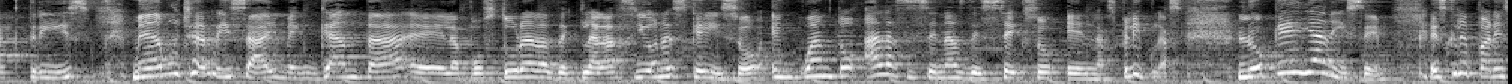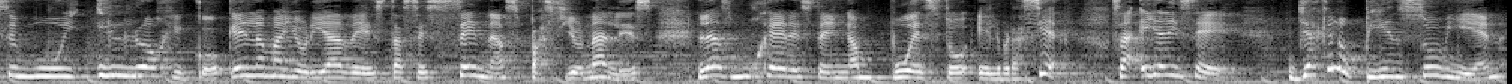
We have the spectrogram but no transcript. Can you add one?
actriz? Me da mucha risa y me encanta eh, la postura, las declaraciones que hizo en cuanto a las escenas de sexo en las películas. Lo que ella dice es que le parece muy ilógico que en la mayoría de estas escenas pasionales las mujeres tengan puesto el brasier. O sea, ella dice, ya que lo pienso bien,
